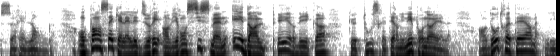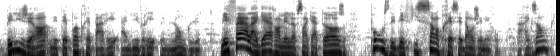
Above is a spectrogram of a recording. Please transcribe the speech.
serait longue. On pensait qu'elle allait durer environ six semaines et, dans le pire des cas, que tout serait terminé pour Noël. En d'autres termes, les belligérants n'étaient pas préparés à livrer une longue lutte. Mais faire la guerre en 1914 pose des défis sans précédent généraux. Par exemple,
